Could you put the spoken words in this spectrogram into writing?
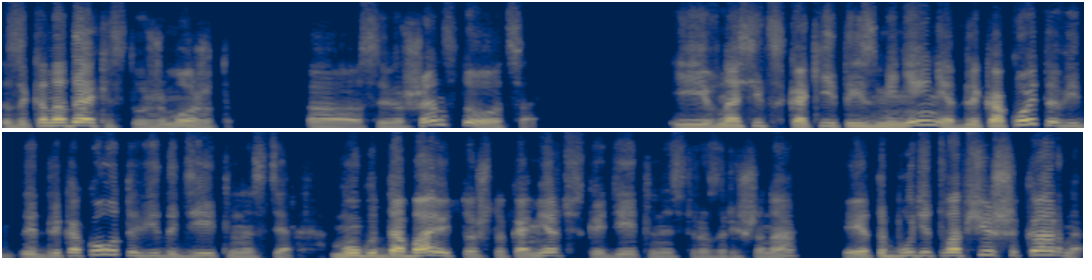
законодательство же может, а, совершенствоваться и вноситься какие-то изменения. Для какой-то вид для какого-то вида деятельности могут добавить то, что коммерческая деятельность разрешена, и это будет вообще шикарно.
